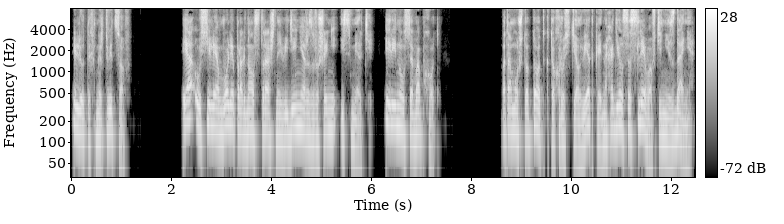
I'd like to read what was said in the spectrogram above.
и лютых мертвецов. Я усилием воли прогнал страшное видение разрушений и смерти и ринулся в обход. Потому что тот, кто хрустел веткой, находился слева в тени здания,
